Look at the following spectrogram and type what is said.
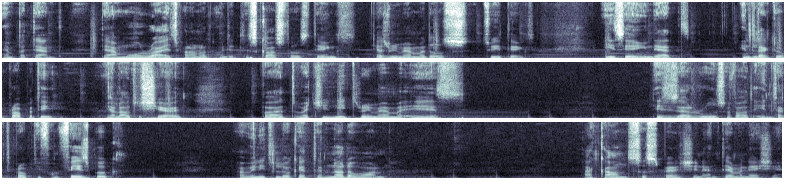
and patent there are more rights but i'm not going to discuss those things just remember those three things he's saying that intellectual property you're allowed to share it but what you need to remember is this is our rules about intellectual property from Facebook. But we need to look at another one. Account suspension and termination.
